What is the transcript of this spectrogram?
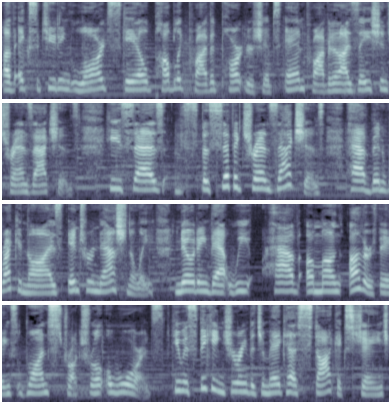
of executing large scale public private partnerships and privatization transactions. He says specific transactions have been recognized internationally, noting that we have, among other things, won structural awards. He was speaking during the Jamaica Stock Exchange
